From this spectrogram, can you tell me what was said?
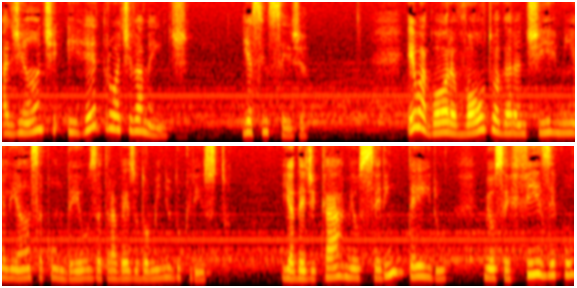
adiante e retroativamente e assim seja. Eu agora volto a garantir minha aliança com Deus através do domínio do Cristo e a dedicar meu ser inteiro, meu ser físico,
